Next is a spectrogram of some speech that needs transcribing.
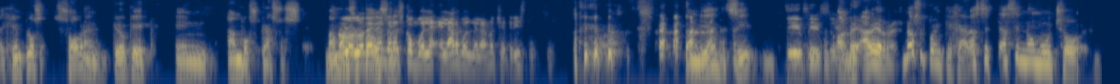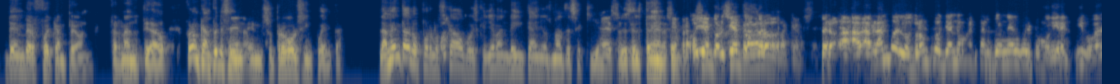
ejemplos sobran, creo que en ambos casos. Vamos no, lo, lo de Denver es como el, el, árbol de la noche triste. También, sí. Sí, sí, sí. Hombre, a ver, no se pueden quejar. Hace, hace no mucho Denver fue campeón, Fernando Tirado. Fueron campeones sí, en, ¿no? en, Super Bowl 50. Lamentalo por los Cowboys que llevan 20 años más de sequía, Eso, desde el 30. Bueno, siempre, Oye, siempre, por cierto, pero, pero a, hablando de los Broncos, ya no va a estar John Elway como directivo, ¿eh?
